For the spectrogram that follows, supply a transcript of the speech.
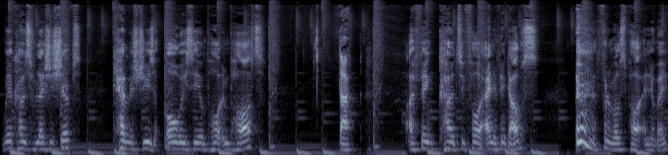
when it comes to relationships, chemistry is always the important part. That I think counts for anything else, for the most part anyway.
